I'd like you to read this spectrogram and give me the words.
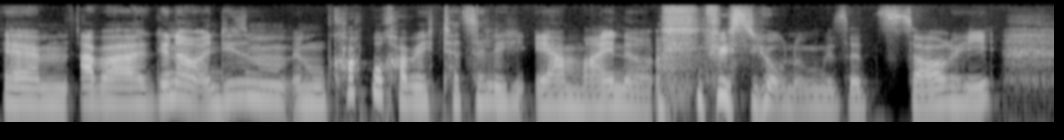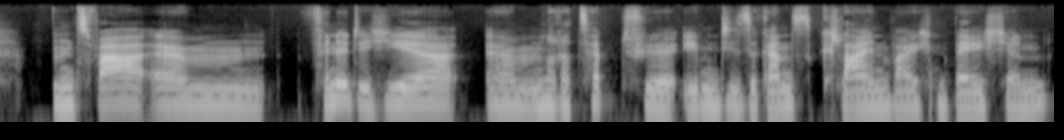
Ähm, aber genau, in diesem, im Kochbuch habe ich tatsächlich eher meine Vision umgesetzt, sorry. Und zwar ähm, findet ihr hier ähm, ein Rezept für eben diese ganz kleinen, weichen Bällchen.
